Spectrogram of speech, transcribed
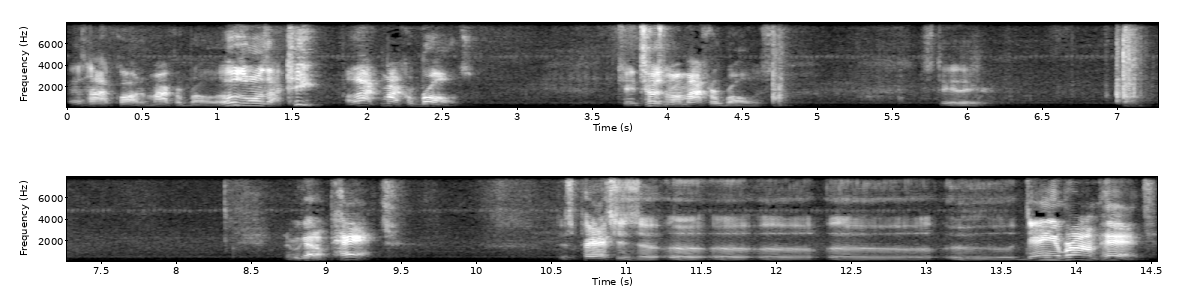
That's high quality micro brawlers. Those are the ones I keep. I like micro brawlers. Can't touch my micro brawlers. Stay there. And we got a patch. This patch is a, a, a, Daniel Bryan patch.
